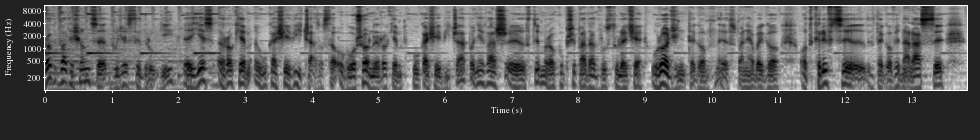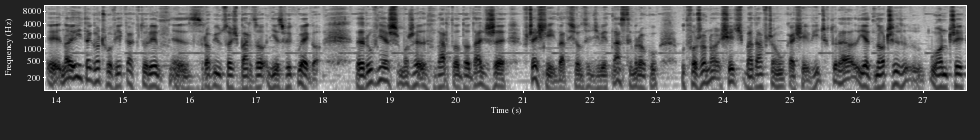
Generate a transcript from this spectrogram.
Rok 2022 jest rokiem Łukasiewicza. Został ogłoszony rokiem Łukasiewicza, ponieważ w tym roku przypada dwustulecie urodzin tego wspaniałego odkrywcy, tego wynalazcy, no i tego człowieka, który zrobił coś bardzo niezwykłego. Również może warto dodać, że wcześniej, w 2019 roku, utworzono sieć badawczą Łukasiewicz, która jednoczy, łączy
